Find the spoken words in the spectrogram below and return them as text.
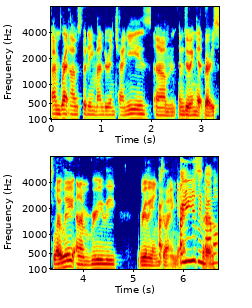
I'm right now. I'm studying Mandarin Chinese. Um, I'm doing it very slowly, and I'm really, really enjoying it. Are you using So- Babbel?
